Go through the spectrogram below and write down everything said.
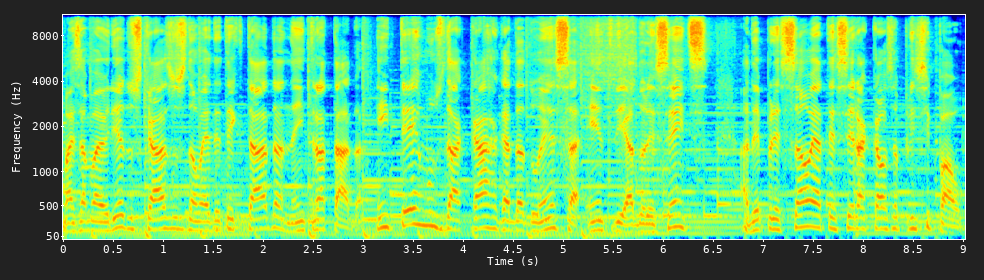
mas a maioria dos casos não é detectada nem tratada. Em termos da carga da doença entre adolescentes, a depressão é a terceira causa principal.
